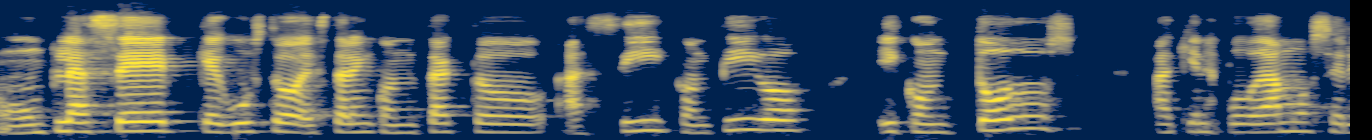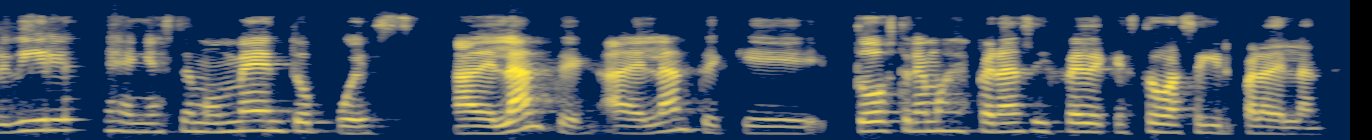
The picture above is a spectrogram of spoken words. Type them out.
Un placer, qué gusto estar en contacto así contigo y con todos a quienes podamos servirles en este momento, pues adelante, adelante, que todos tenemos esperanza y fe de que esto va a seguir para adelante.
